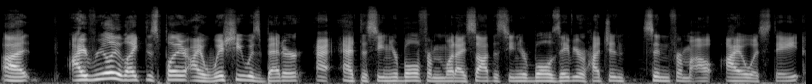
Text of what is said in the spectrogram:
Uh, I really like this player. I wish he was better at, at the Senior Bowl from what I saw at the Senior Bowl. Xavier Hutchinson from Iowa State.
